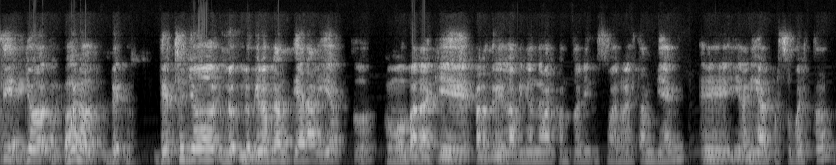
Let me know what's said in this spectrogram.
sí, yo, bueno, de, hecho yo lo, quiero plantear abierto, como para, que, para tener la opinión de Marco Antonio y José Manuel también, eh, y Daniel, por supuesto.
